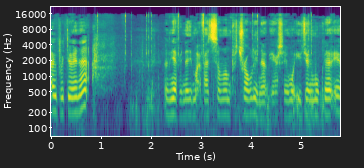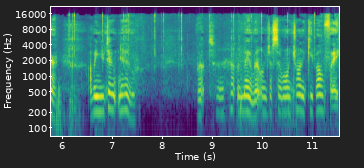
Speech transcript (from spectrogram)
overdoing it. And you never know, they might have had someone patrolling out here saying, What are you doing walking out here? I mean, you don't know. But uh, at the moment, I'm just I'm trying to keep healthy.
